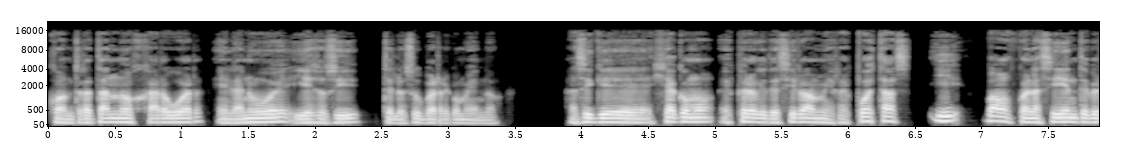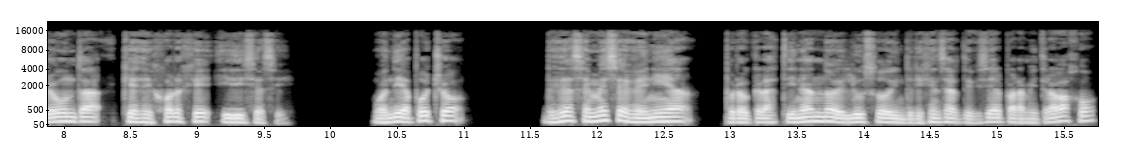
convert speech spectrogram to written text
contratando hardware en la nube y eso sí, te lo súper recomiendo. Así que, Giacomo, espero que te sirvan mis respuestas y vamos con la siguiente pregunta, que es de Jorge y dice así. Buen día, Pocho. Desde hace meses venía procrastinando el uso de inteligencia artificial para mi trabajo.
